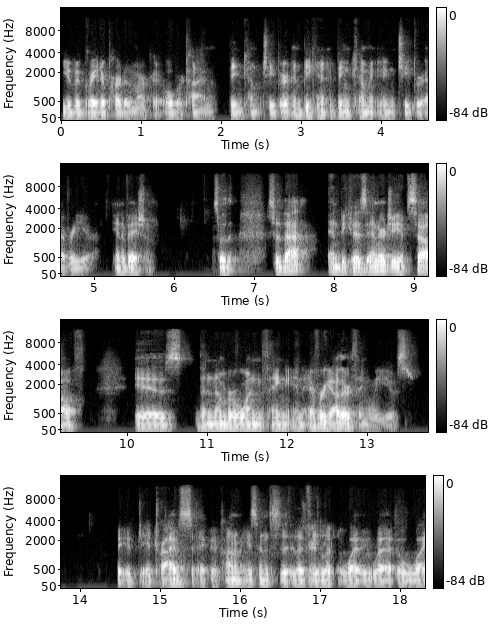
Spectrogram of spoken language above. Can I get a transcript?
You have a greater part of the market over time being cheaper and becoming cheaper every year. Innovation. So, th- so that and because energy itself is the number one thing in every other thing we use. It, it drives economies. And so if sure. you look at why, why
